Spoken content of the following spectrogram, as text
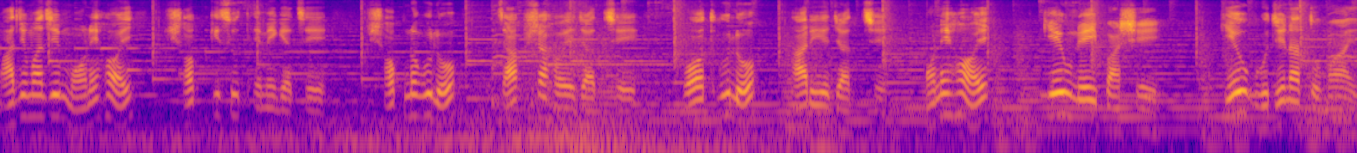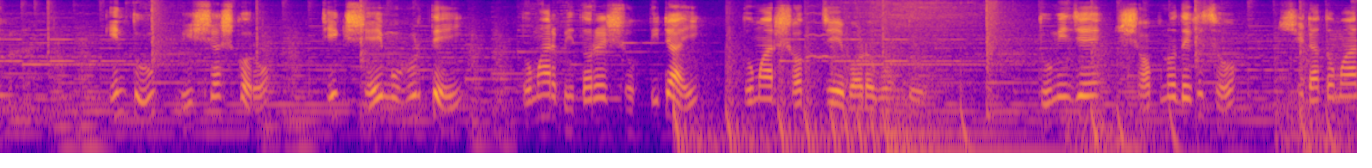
মাঝে মাঝে মনে হয় সব কিছু থেমে গেছে। স্বপ্নগুলো চাপসা হয়ে যাচ্ছে। পথগুলো হারিয়ে যাচ্ছে। মনে হয় কেউ নেই পাশে। কেউ বোঝে না তোমায়। কিন্তু বিশ্বাস করো, ঠিক সেই মুহূর্তেই তোমার ভেতরের শক্তিটাই তোমার সবচেয়ে বড় বন্ধু। তুমি যে স্বপ্ন দেখেছ, সেটা তোমার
